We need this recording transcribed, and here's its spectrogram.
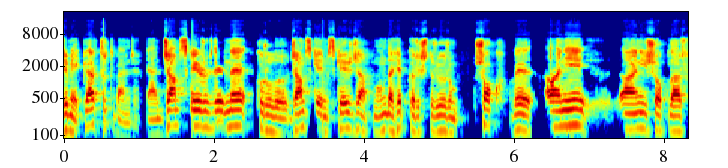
remake'ler tırt bence. Yani jump scare üzerine kurulu. Jump scare scare jump onu da hep karıştırıyorum. Şok ve ani ani şoklar,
